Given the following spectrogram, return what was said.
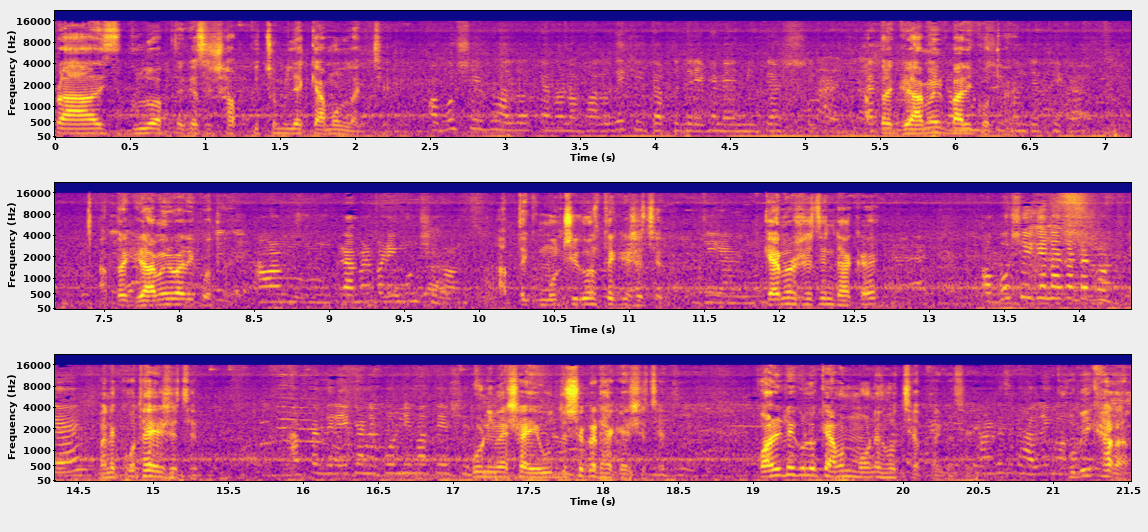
প্রাইসগুলো আপনার কাছে সব কিছু মিলে কেমন লাগছে? অবশ্যই ভালো কেননা ভালো দেখি তো আপনাদের এখানে নিতে আসছি। আপনার গ্রামের বাড়ি কোথায়? আপনার গ্রামের বাড়ি কোথায়? আমার গ্রামের বাড়ি মুন্সিগঞ্জ। আপনি কি মুন্সিগঞ্জ থেকে এসেছেন? জি আমি কেন এসেছেন ঢাকায়? অবশ্যই কেনাকাটা করতে। মানে কোথায় এসেছেন? আপনাদের এখানে পূর্ণিমাতে এসেছি। পূর্ণিমা শাড়ি উদ্দেশ্য করে ঢাকায় এসেছেন। কোয়ালিটিগুলো কেমন মনে হচ্ছে আপনার কাছে? খুবই খারাপ।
